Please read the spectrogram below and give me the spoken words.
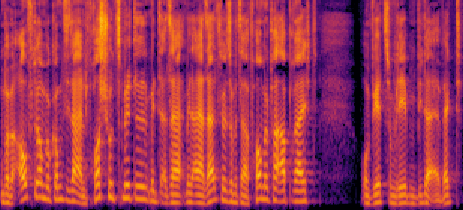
Und beim Auftauen bekommt sie dann ein Frostschutzmittel mit, seiner- mit einer Salzlösung mit seiner Formel verabreicht und wird zum Leben wieder erweckt.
